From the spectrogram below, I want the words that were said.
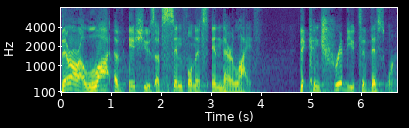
there are a lot of issues of sinfulness in their life that contribute to this one.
